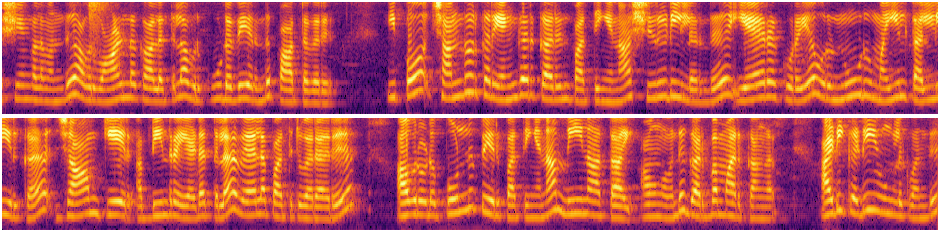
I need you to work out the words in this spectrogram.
விஷயங்களை வந்து அவர் வாழ்ந்த காலத்தில் அவர் கூடவே இருந்து பார்த்தவர். இப்போது சந்தோர்கர் எங்கே இருக்காருன்னு பார்த்தீங்கன்னா ஷிரிடியிலேருந்து ஏறக்குறைய ஒரு நூறு மைல் தள்ளி இருக்க ஜாம்கேர் அப்படின்ற இடத்துல வேலை பார்த்துட்டு வராரு. அவரோட பொண்ணு பேர் பார்த்தீங்கன்னா மீனா தாய் அவங்க வந்து கர்ப்பமாக இருக்காங்க. அடிக்கடி இவங்களுக்கு வந்து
